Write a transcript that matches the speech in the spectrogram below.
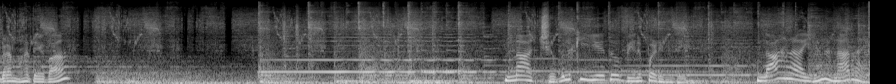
బ్రహ్మదేవా నా చెవులకి ఏదో వినపడింది. నారాయణ నారాయణ.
